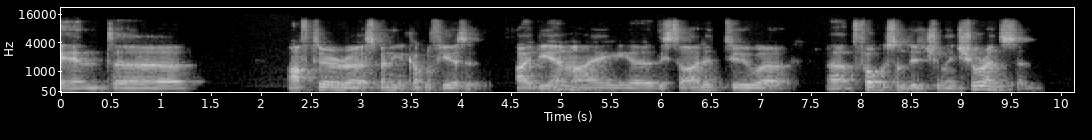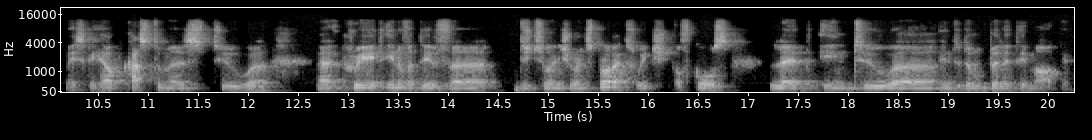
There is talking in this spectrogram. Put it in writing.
And uh, after uh, spending a couple of years at IBM, I uh, decided to uh, uh, focus on digital insurance and basically help customers to uh, create innovative digital insurance products, which of course led into into the mobility market.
